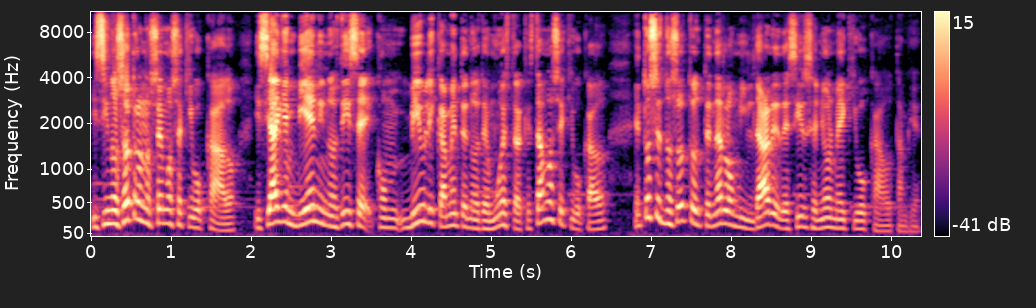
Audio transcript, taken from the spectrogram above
Y si nosotros nos hemos equivocado, y si alguien viene y nos dice, con, bíblicamente nos demuestra que estamos equivocados, entonces nosotros tener la humildad de decir, Señor, me he equivocado también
